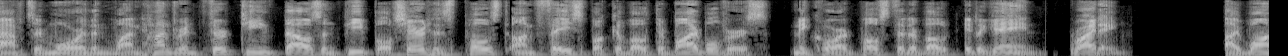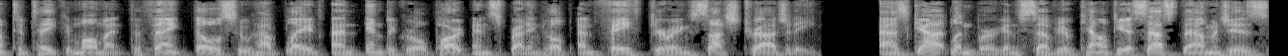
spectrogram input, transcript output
After more than 113,000 people shared his post on Facebook about the Bible verse, McCord posted about it again, writing, I want to take a moment to thank those who have played an integral part in spreading hope and faith during such tragedy. As Gatlinburg and Sevier County assess damages,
